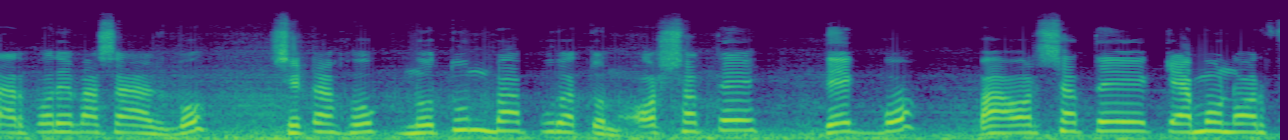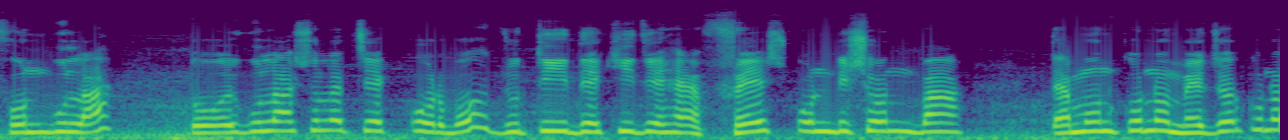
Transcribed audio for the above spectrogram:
তারপরে বাসায় আসব। সেটা হোক নতুন বা পুরাতন, ওর সাথে দেখব বা ওর সাথে কেমন ওর ফোনগুলা তো ওইগুলো আসলে চেক করব, যদি দেখি যে হ্যাঁ ফ্রেশ কন্ডিশন বা তেমন কোনো মেজর কোনো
